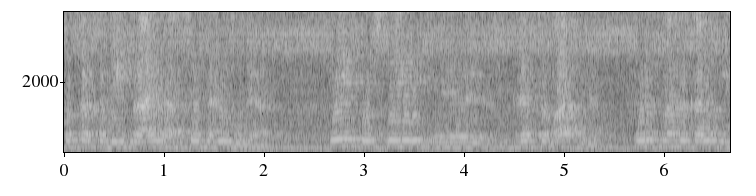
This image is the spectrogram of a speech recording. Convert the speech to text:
ਪੁੱਤਰ ਕੁਲਦੀਪ ਰਾਏ ਰਾਸਤੇ ਪਿੰਡ ਮੁੰਡਿਆ ਇਹ ਪੁਲਿਸ ਦੀ ਅਹ, ਗ੍ਰਿਫਤ ਤੋਂ ਬਾਅਦ ਸੀਗਾ ਉਹਨੂੰ ਕੱਲ ਪੁਲਿਸ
